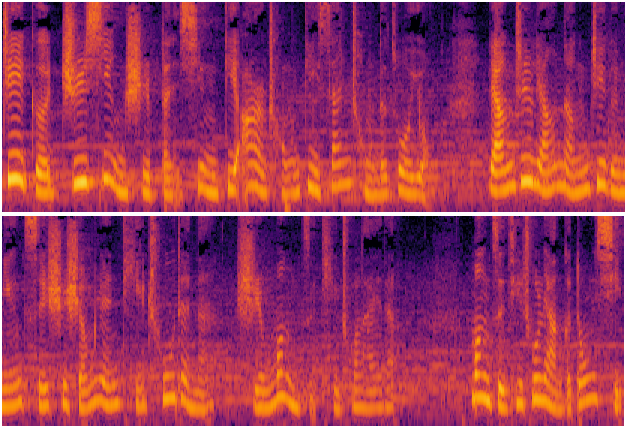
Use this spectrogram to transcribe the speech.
这个知性是本性第二重、第三重的作用。良知、良能这个名词是什么人提出的呢？是孟子提出来的。孟子提出两个东西，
